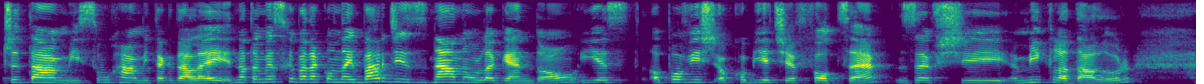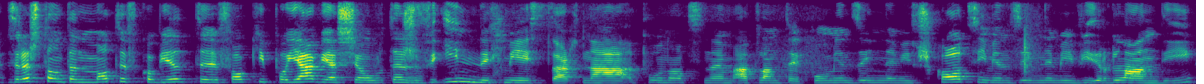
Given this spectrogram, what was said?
czytam i słucham i tak dalej. Natomiast chyba taką najbardziej znaną legendą jest opowieść o kobiecie Foce ze wsi Mikladalur. Zresztą ten motyw kobiety foki pojawia się też w innych miejscach na północnym Atlantyku, między innymi w Szkocji, między innymi w Irlandii.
